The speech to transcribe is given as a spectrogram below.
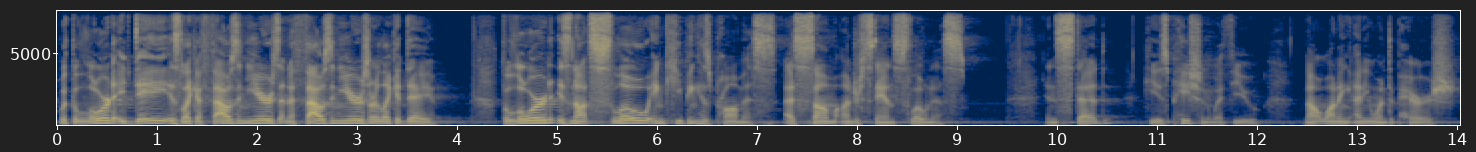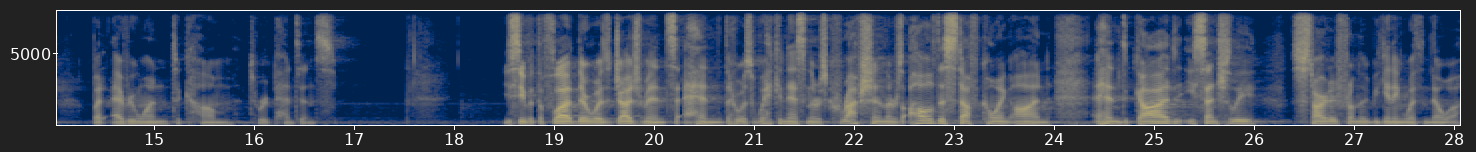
With the Lord, a day is like a thousand years, and a thousand years are like a day. The Lord is not slow in keeping his promise, as some understand slowness. Instead, he is patient with you, not wanting anyone to perish, but everyone to come to repentance. You see, with the flood, there was judgment and there was wickedness and there was corruption. And there was all of this stuff going on. And God essentially started from the beginning with Noah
